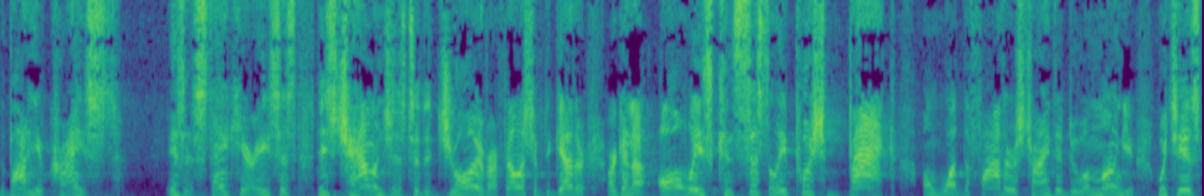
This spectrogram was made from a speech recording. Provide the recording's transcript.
The body of Christ is at stake here. He says these challenges to the joy of our fellowship together are going to always consistently push back on what the Father is trying to do among you, which is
